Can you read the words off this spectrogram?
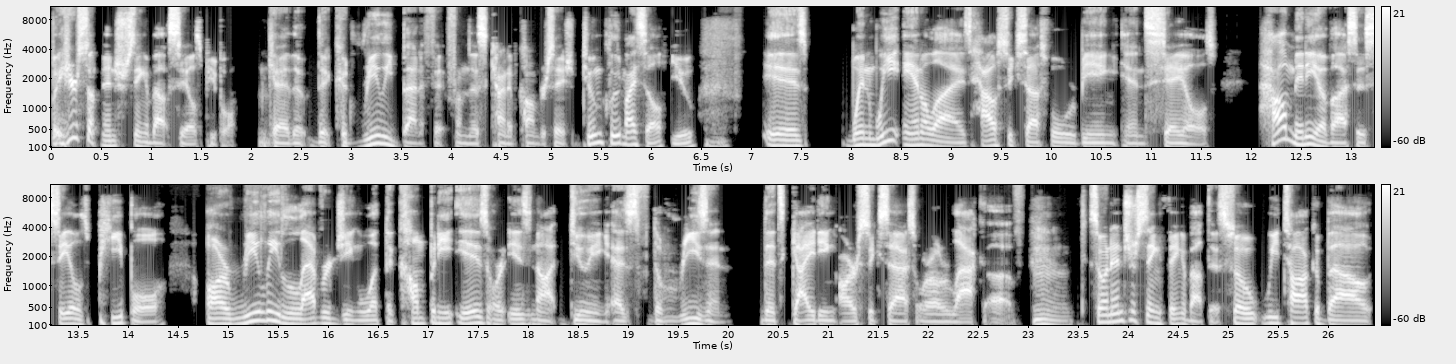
But here's something interesting about salespeople, mm-hmm. okay, that, that could really benefit from this kind of conversation, to include myself, you, mm-hmm. is when we analyze how successful we're being in sales, how many of us as salespeople are really leveraging what the company is or is not doing as the reason that's guiding our success or our lack of. Mm. So, an interesting thing about this. So, we talk about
